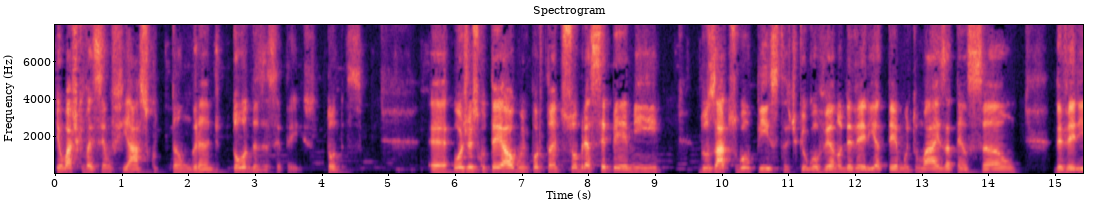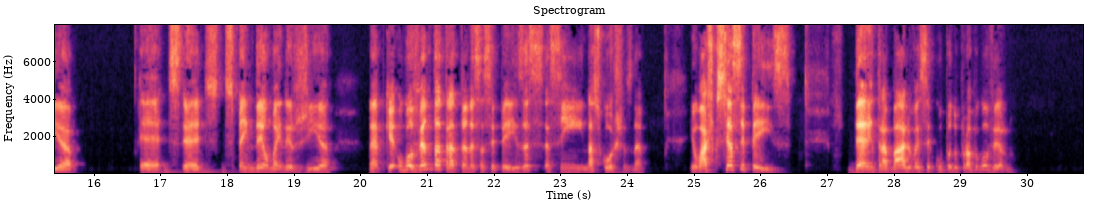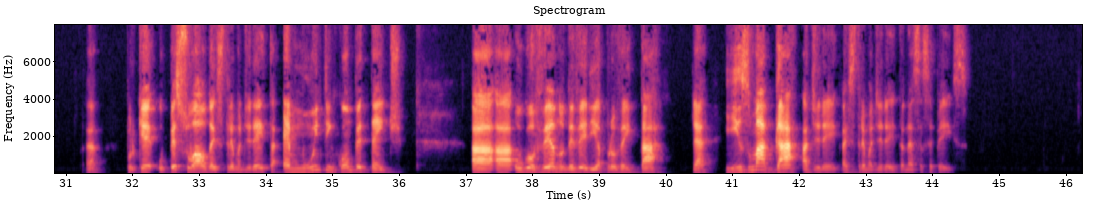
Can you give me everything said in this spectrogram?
eu acho que vai ser um fiasco tão grande todas as CPIs, todas. É, hoje eu escutei algo importante sobre a CPMI dos atos golpistas, de que o governo deveria ter muito mais atenção, deveria é, é, despender uma energia, né? Porque o governo está tratando essas CPIs assim nas coxas, né? Eu acho que se as CPIs derem trabalho, vai ser culpa do próprio governo, né? Porque o pessoal da extrema direita é muito incompetente a, a, o governo deveria aproveitar né, e esmagar a direita, a extrema-direita nessas CPIs.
